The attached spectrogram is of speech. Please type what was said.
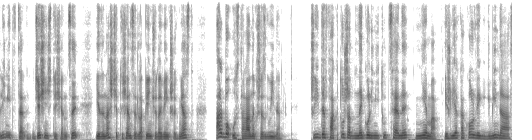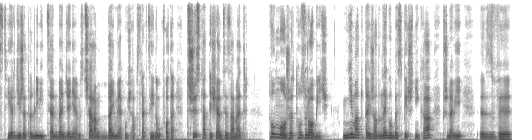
Limit cen 10 tysięcy, 11 tysięcy dla pięciu największych miast albo ustalane przez gminę. Czyli de facto żadnego limitu ceny nie ma. Jeżeli jakakolwiek gmina stwierdzi, że ten limit cen będzie, nie wiem, strzelam, dajmy jakąś abstrakcyjną kwotę, 300 tysięcy za metr, to może to zrobić. Nie ma tutaj żadnego bezpiecznika, przynajmniej z,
